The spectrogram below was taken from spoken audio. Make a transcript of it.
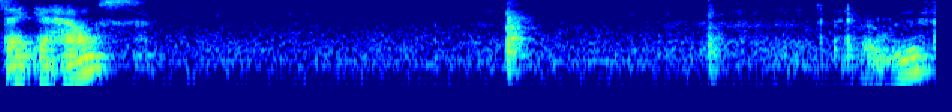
state your house. Bit of a roof.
